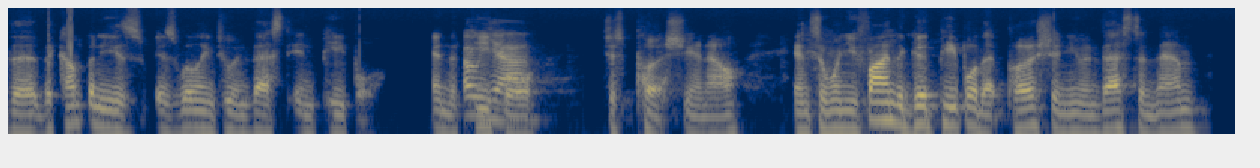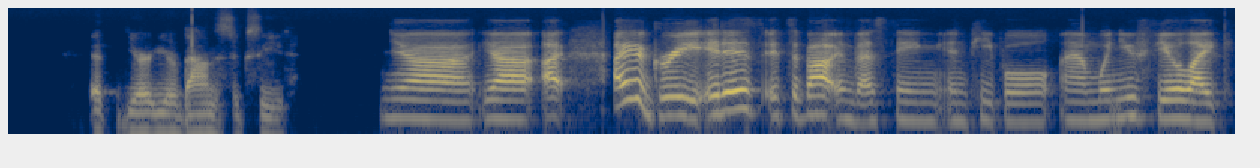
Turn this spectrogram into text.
the, the company is, is willing to invest in people and the oh, people yeah. just push, you know? And so when you find the good people that push and you invest in them, it, you're, you're bound to succeed. Yeah, yeah, I I agree. It is. It's about investing in people, and when you feel like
